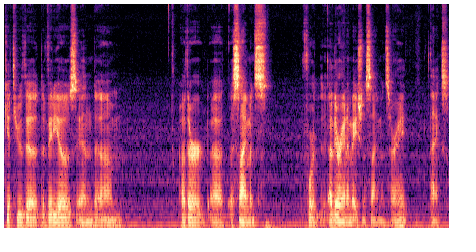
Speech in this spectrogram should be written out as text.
get through the, the videos and um, other uh, assignments for other animation assignments. All right. Thanks.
